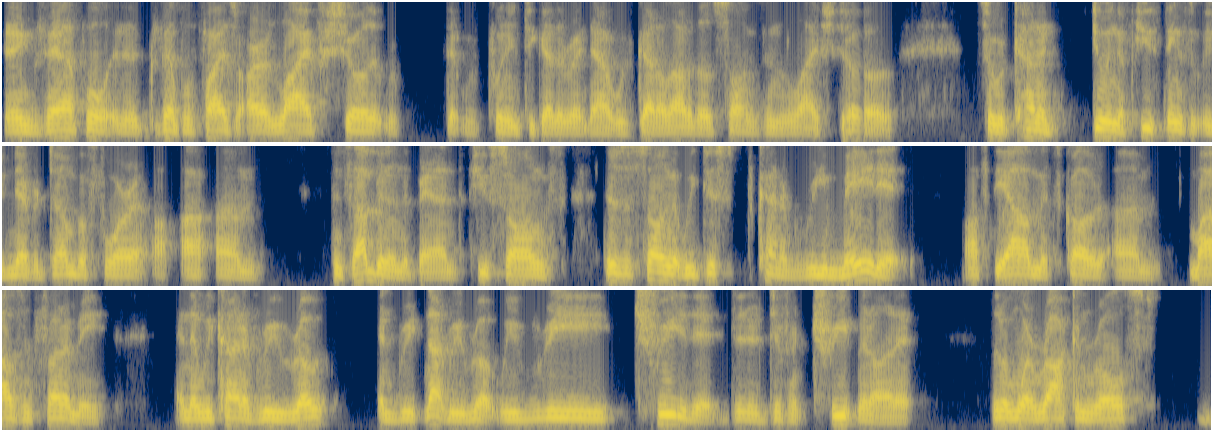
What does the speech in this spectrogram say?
example. It exemplifies our live show that we're that we're putting together right now. We've got a lot of those songs in the live show, so we're kind of doing a few things that we've never done before. Uh, uh, um, since I've been in the band, a few songs. There's a song that we just kind of remade it off the album. It's called um, "Miles in Front of Me," and then we kind of rewrote and re- not rewrote. We retreated it, did a different treatment on it, a little more rock and roll, a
